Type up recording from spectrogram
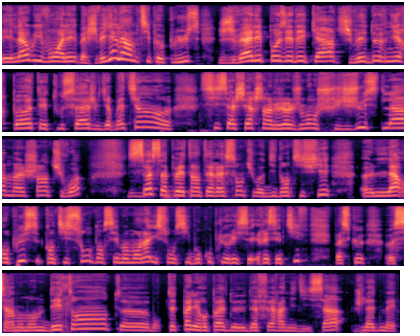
Et là où ils vont aller, bah, je vais y aller un petit peu plus. Je vais aller poser des cartes, je vais devenir pote et tout ça. Je vais dire, bah tiens, si ça cherche un logement, je suis juste là, machin, tu vois? Ça, ça mmh. peut être intéressant, tu vois, d'identifier. là, en plus, quand ils sont dans ces moments-là, ils sont aussi beaucoup plus réceptifs parce que c'est un moment de détente. bon, peut-être pas les repas d'affaires à midi, ça, je l'admets.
